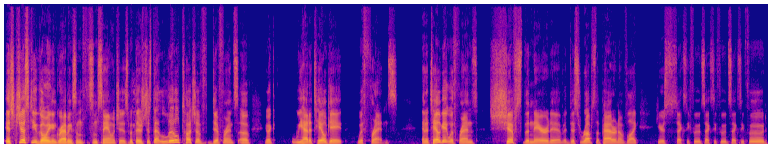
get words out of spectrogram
it's just you going and grabbing some some sandwiches, but there's just that little touch of difference of like we had a tailgate with friends, and a tailgate with friends shifts the narrative. It disrupts the pattern of like here's sexy food, sexy food, sexy food,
